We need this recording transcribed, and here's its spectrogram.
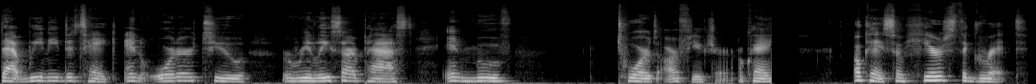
that we need to take in order to release our past and move towards our future, okay? Okay, so here's the grit.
